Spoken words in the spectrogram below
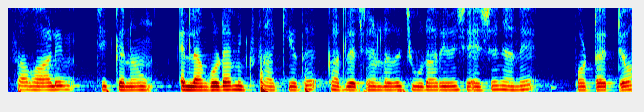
സവാളയും ചിക്കനും എല്ലാം കൂടെ മിക്സാക്കിയത് കട്ലറ്റിനുള്ളത് ചൂടാറിയതിന് ശേഷം ഞാൻ പൊട്ടാറ്റോ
